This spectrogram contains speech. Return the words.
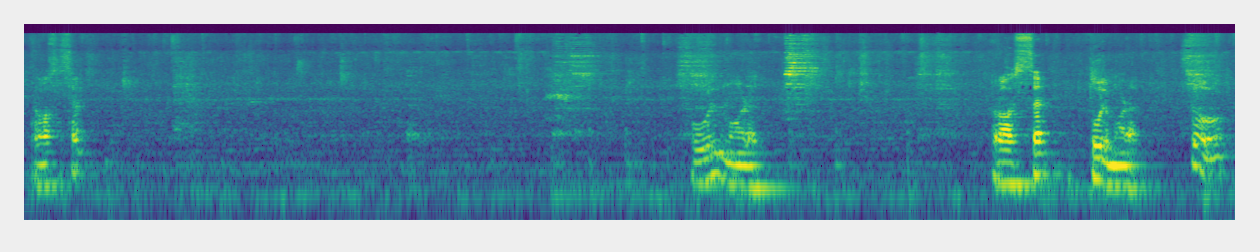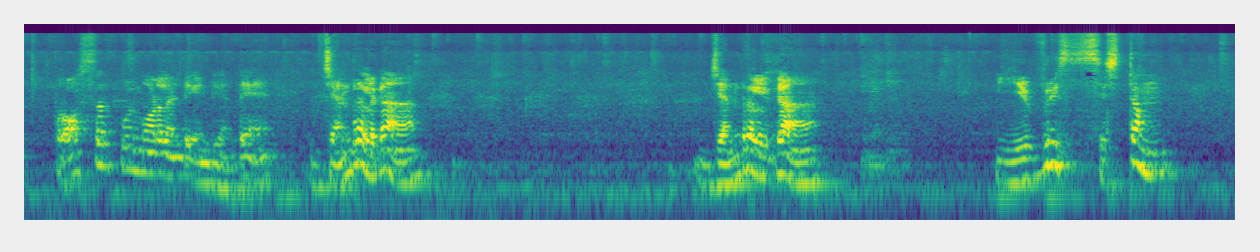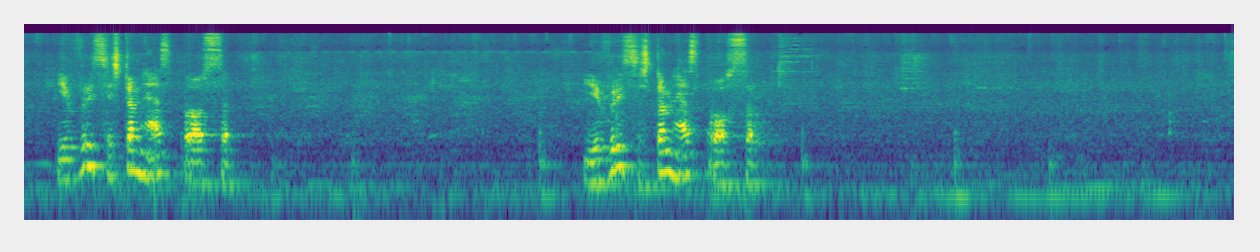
Processor. Pool model. Processor pool model. So processor pool model అంటే ఏంటి అంటే జనరల్గా జనరల్గా every system every system has processor every system has processor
